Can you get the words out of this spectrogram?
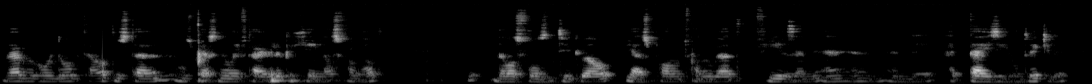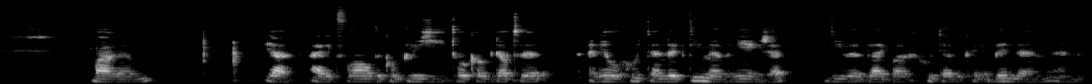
we hebben gewoon doorbetaald, dus daar, ons personeel heeft daar gelukkig geen last van gehad. Dat was voor ons natuurlijk wel ja, spannend van hoe gaat het virus en, en, en, en de, het tij zich ontwikkelen. Maar ehm, ja, eigenlijk vooral de conclusie getrokken ook dat we een heel goed en leuk team hebben neergezet. Die we blijkbaar goed hebben kunnen binden en,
